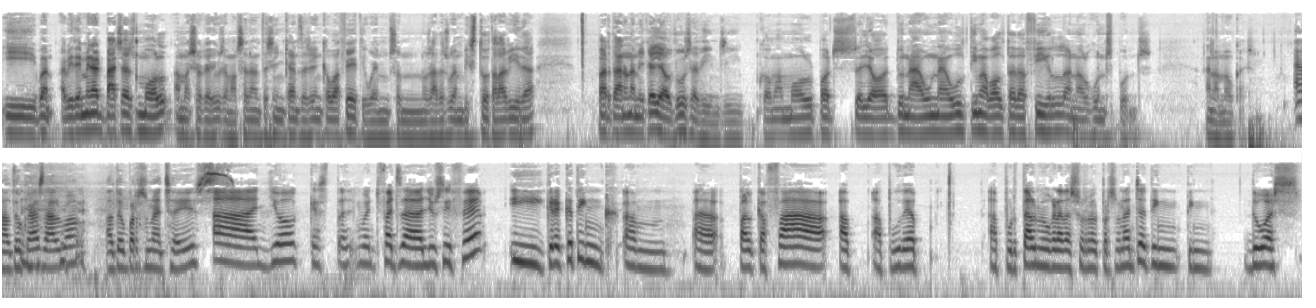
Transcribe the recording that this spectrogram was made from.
I, bueno, evidentment et bases molt amb això que dius, amb els 75 anys de gent que ho ha fet i ho hem, som, nosaltres ho hem vist tota la vida, per tant, una mica ja ho dus a dins i com a molt pots allò donar una última volta de fil en alguns punts, en el meu cas. En el teu cas, Alba, el teu personatge és... Uh, jo aquesta, bueno, faig de Lucifer i crec que tinc, um, uh, pel que fa a, a poder aportar el meu gra de sorra al personatge, tinc, tinc dues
